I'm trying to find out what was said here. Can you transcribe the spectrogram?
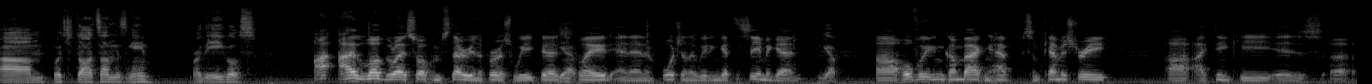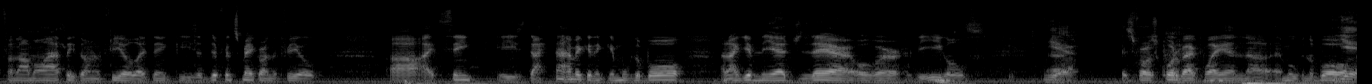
um, what's your thoughts on this game or the Eagles? I, I loved what I saw from Sterry in the first week that Yeah. he played, and then unfortunately we didn't get to see him again. Yep. Uh, hopefully he can come back and have some chemistry. Uh, I think he is a phenomenal athlete on the field. I think he's a difference maker on the field. Uh, I think he's dynamic and he can move the ball, and I give him the edge there over the Eagles Yeah. As far as quarterback play and, uh, and moving the ball. Yeah,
